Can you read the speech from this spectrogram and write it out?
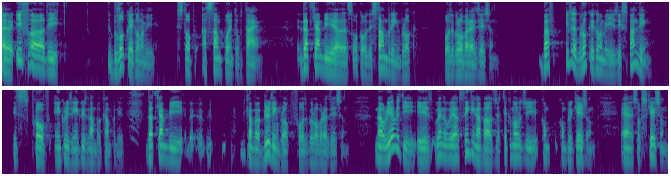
Uh, if uh, the block economy stop at some point of time, that can be a so-called stumbling block for the globalization. But if the block economy is expanding its scope, increasing, increasing number of companies, that can be become a building block for the globalization. Now, reality is when we are thinking about the technology com complication and sophistication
